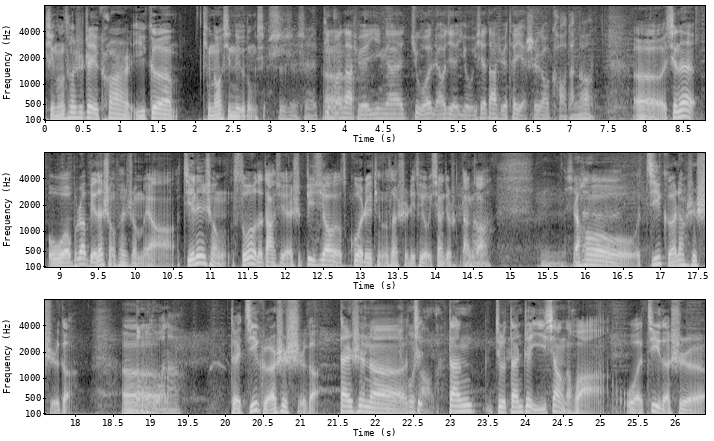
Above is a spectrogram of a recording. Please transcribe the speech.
体能测试这一块儿一个挺闹心的一个东西。是是是，地方大学应该，据我了解，有一些大学它也是要考单杠的。呃，现在我不知道别的省份什么样啊，吉林省所有的大学是必须要过这个体能测试，里头有一项就是单杠，嗯，然后及格量是十个，呃，那么多呢，对，及格是十个，但是呢这。单就单这一项的话，我记得是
